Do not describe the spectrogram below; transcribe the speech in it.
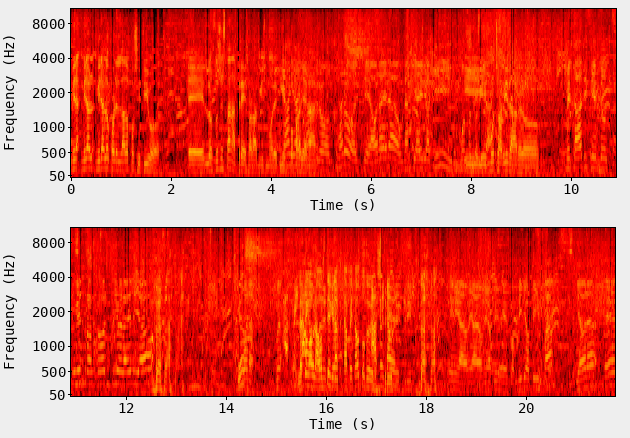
mira, mira- míralo por el lado positivo. Eh, los dos están a tres ahora mismo de tiempo Ya, ya, para ya, llenar. Pero claro, es que ahora era un antiaéreo aquí y un montón de Y vida. mucha vida, pero. Me estabas diciendo, tienes razón, tío, la he liado. Bueno, le ha pegado la hostia que le ha, petado todo el Ha petado el y mira, mira, mira, pi- el combillo pim pam. Y ahora, eh,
